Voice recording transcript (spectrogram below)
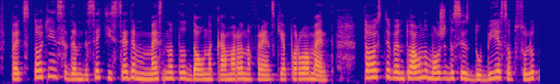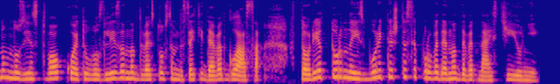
в 577 местната долна камера на Френския парламент. Тоест, евентуално може да се здобие с абсолютно мнозинство, което възлиза на 289 гласа. Вторият тур на изборите ще се проведе на 19 юни.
